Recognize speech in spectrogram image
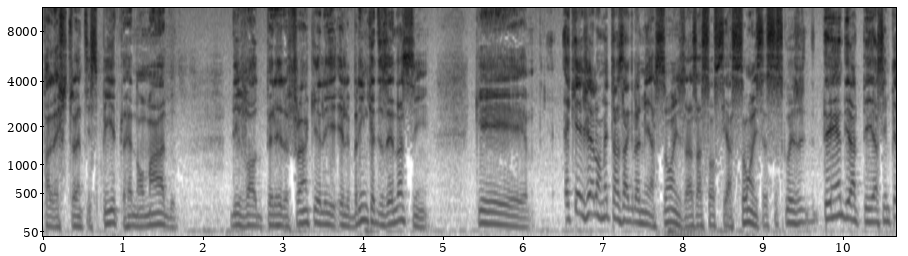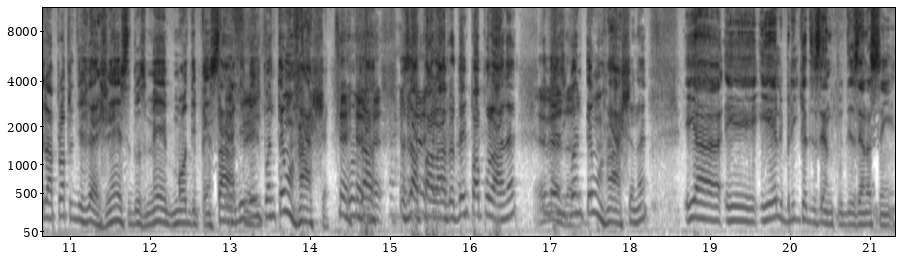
palestrante espírita renomado, Divaldo Pereira Franco, ele, ele brinca dizendo assim, que é que geralmente as agremiações, as associações, essas coisas tendem a ter, assim, pela própria divergência dos membros, modo de pensar, Perfeito. de vez em quando tem um racha. Vou usar, usar a palavra bem popular, né? É de vez em quando tem um racha, né? E, a, e, e, ele brinca dizendo, dizendo assim,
